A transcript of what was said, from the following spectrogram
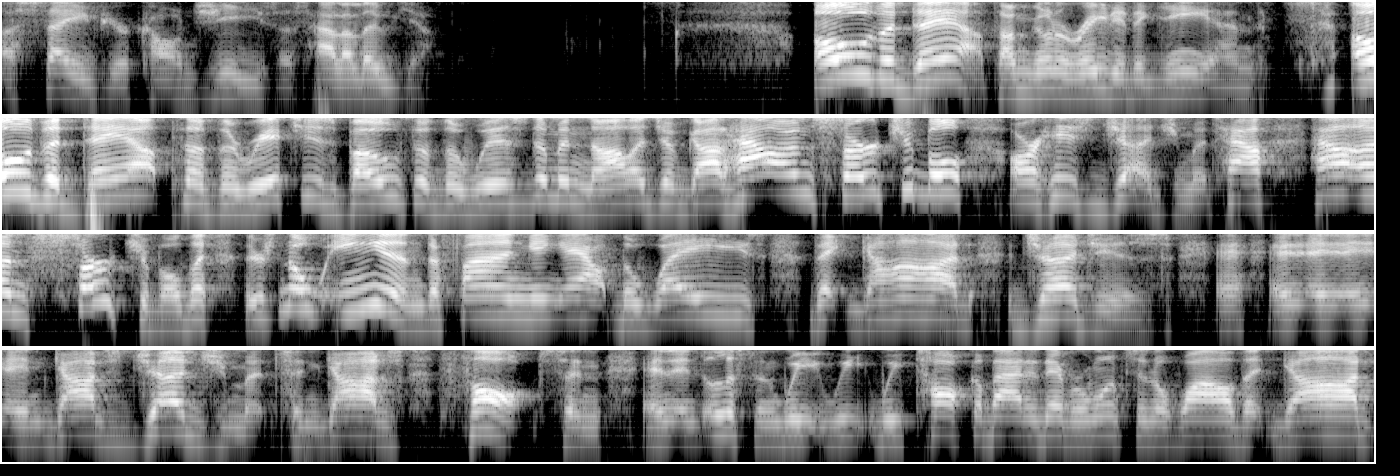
a Savior called Jesus. Hallelujah. Oh, the depth. I'm going to read it again. Oh, the depth of the riches, both of the wisdom and knowledge of God. How unsearchable are His judgments. How, how unsearchable. There's no end to finding out the ways that God judges and, and, and God's judgments and God's thoughts. And, and, and listen, we, we, we talk about it every once in a while that God,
